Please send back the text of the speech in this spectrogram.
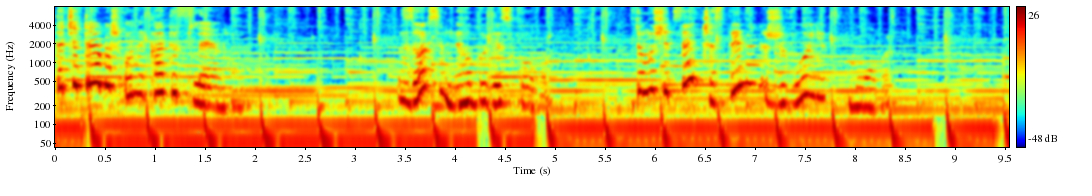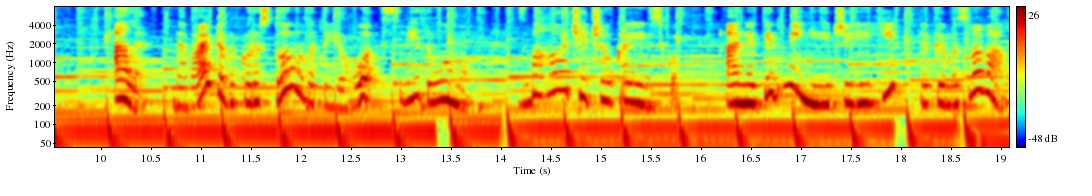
Та чи треба ж уникати сленгу? Зовсім не обов'язково, тому що це частина живої мови. Але давайте використовувати його свідомо, збагачуючи українську, а не підмінюючи її такими словами.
